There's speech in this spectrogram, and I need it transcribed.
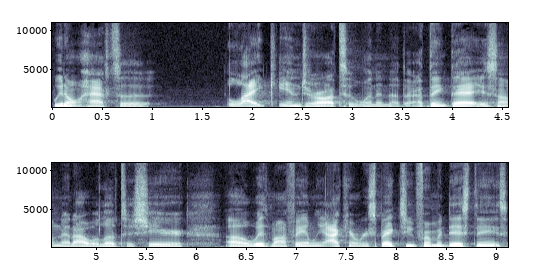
we don't have to like and draw to one another. I think that is something that I would love to share uh, with my family. I can respect you from a distance.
